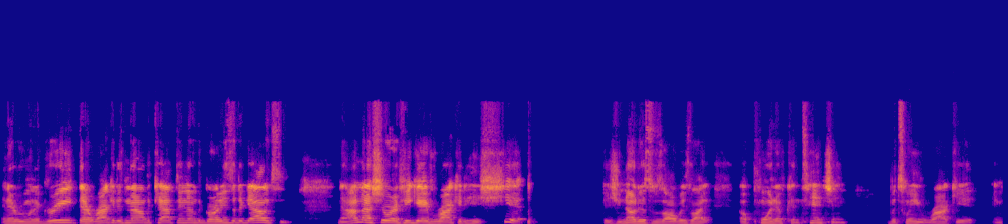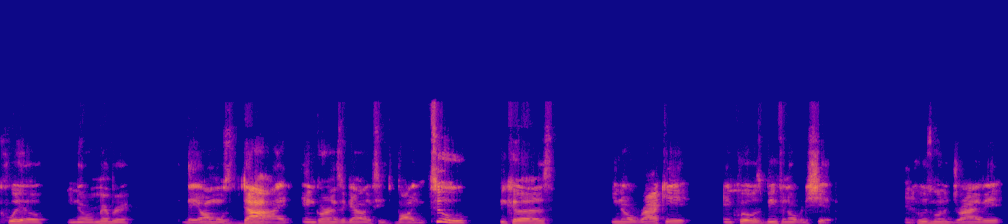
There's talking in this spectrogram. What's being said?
And everyone agreed that Rocket is now the captain of the Guardians of the Galaxy. Now, I'm not sure if he gave Rocket his ship, because you know this was always like a point of contention between Rocket and Quill. You know, remember they almost died in Guardians of Galaxy Volume 2 because, you know, Rocket and Quill was beefing over the ship and who's going to drive it,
